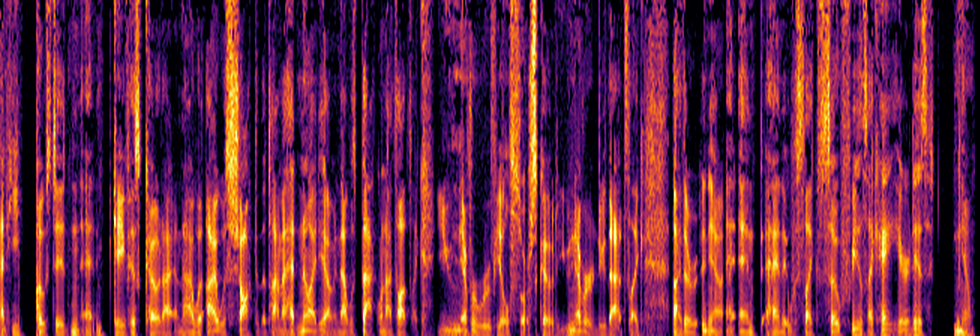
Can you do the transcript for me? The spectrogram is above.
And he posted and, and gave his code, I, and I, w- I was shocked at the time. I had no idea. I mean, that was back when I thought like you never reveal source code, you never do that. It's like either you know, and and, and it was like so free. It's like, hey, here it is you know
